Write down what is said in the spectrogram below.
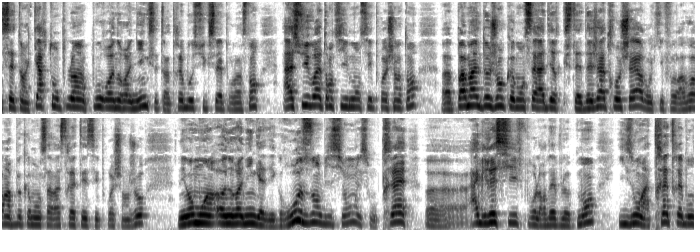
c'est un carton plein pour On Running. C'est un très beau succès pour l'instant. À suivre attentivement ces prochains temps. pas mal de gens commençaient à dire que c'était déjà trop cher, donc il faudra voir un peu comment ça va se traiter ces prochains jours. Néanmoins, On Running a des grosses ambitions. Ils sont très agressifs pour leur développement. Ils ont un très très bon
